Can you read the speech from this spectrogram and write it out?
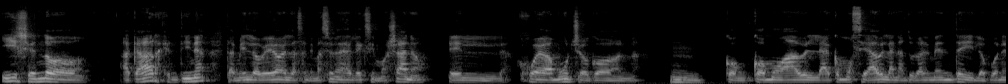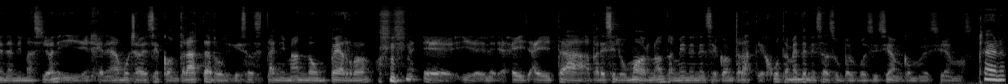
Y yendo acá a Argentina, también lo veo en las animaciones de Alexis Moyano. Él juega mucho con Mm. Con cómo habla, cómo se habla naturalmente y lo pone en animación y en general muchas veces contrasta porque quizás está animando a un perro Eh, y eh, ahí, ahí está, aparece el humor, ¿no? También en ese contraste, justamente en esa superposición, como decíamos. Claro.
